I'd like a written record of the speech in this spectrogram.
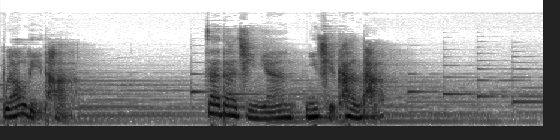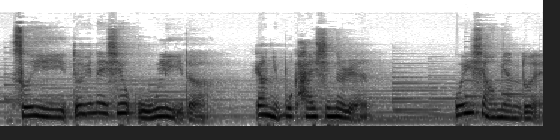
不要理他。再待几年，你且看他。”所以，对于那些无理的、让你不开心的人，微笑面对，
